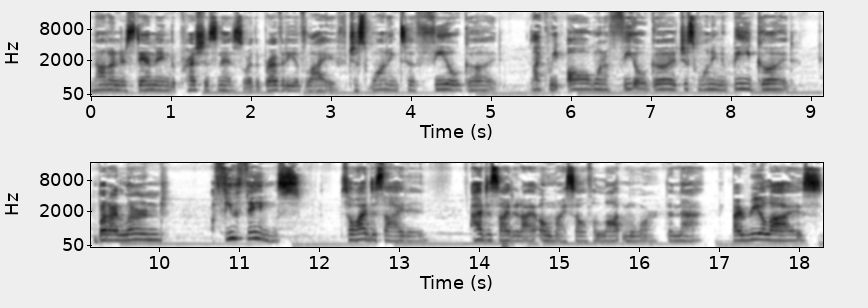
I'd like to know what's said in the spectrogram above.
not understanding the preciousness or the brevity of life, just wanting to feel good. Like we all want to feel good, just wanting to be good. But I learned a few things. So I decided, I decided I owe myself a lot more than that. I realize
